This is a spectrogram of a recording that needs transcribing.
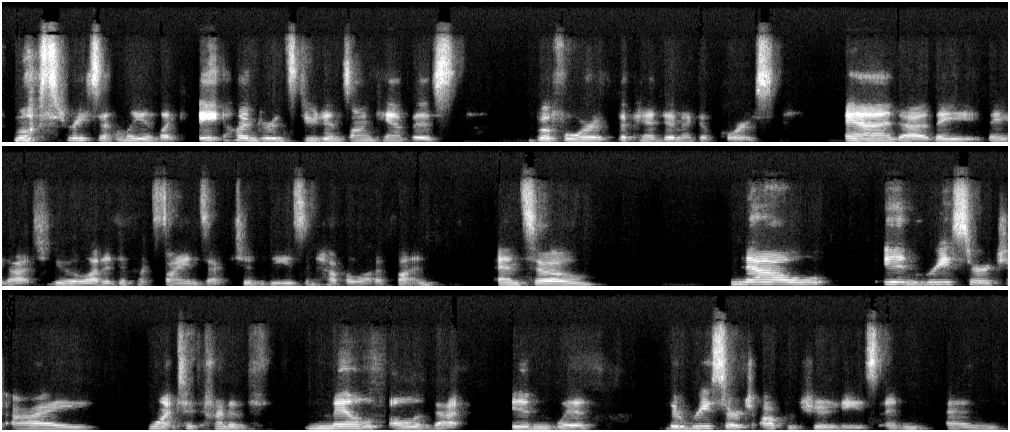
most recently like 800 students on campus before the pandemic, of course and uh, they they got to do a lot of different science activities and have a lot of fun and so now in research i want to kind of meld all of that in with the research opportunities and and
